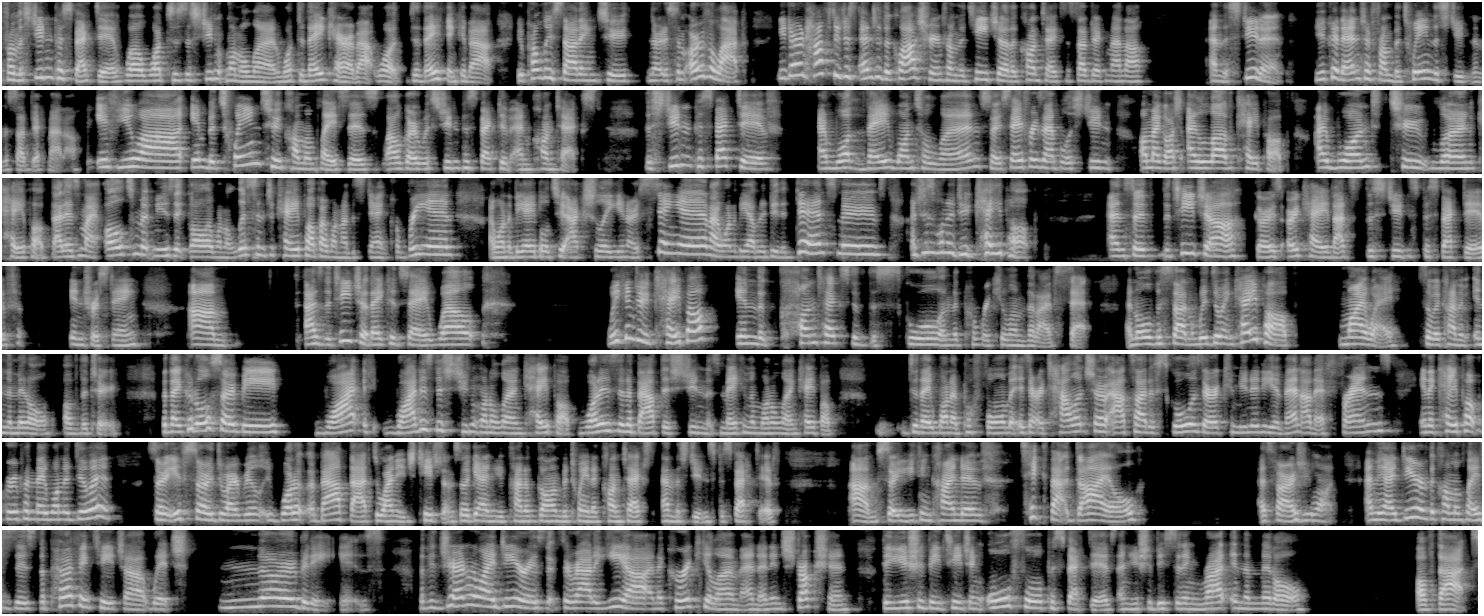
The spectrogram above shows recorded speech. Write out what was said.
From the student perspective, well, what does the student want to learn? What do they care about? What do they think about? You're probably starting to notice some overlap. You don't have to just enter the classroom from the teacher, the context, the subject matter, and the student. You could enter from between the student and the subject matter. If you are in between two commonplaces, I'll go with student perspective and context. The student perspective and what they want to learn. So, say, for example, a student, oh my gosh, I love K pop. I want to learn K pop. That is my ultimate music goal. I want to listen to K pop. I want to understand Korean. I want to be able to actually, you know, sing it. I want to be able to do the dance moves. I just want to do K pop. And so the teacher goes, okay, that's the student's perspective. Interesting. Um, as the teacher, they could say, well, we can do K pop in the context of the school and the curriculum that I've set. And all of a sudden, we're doing K pop my way. So we're kind of in the middle of the two. But they could also be why why does this student want to learn K-pop? What is it about this student that's making them want to learn K-pop? Do they want to perform is there a talent show outside of school? Is there a community event? Are there friends in a K-pop group and they want to do it? So if so, do I really what about that do I need to teach them? So again, you've kind of gone between a context and the student's perspective. Um, so you can kind of tick that dial as far as you want. And the idea of the commonplaces is the perfect teacher, which nobody is. But the general idea is that throughout a year and a curriculum and an instruction, that you should be teaching all four perspectives and you should be sitting right in the middle of that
